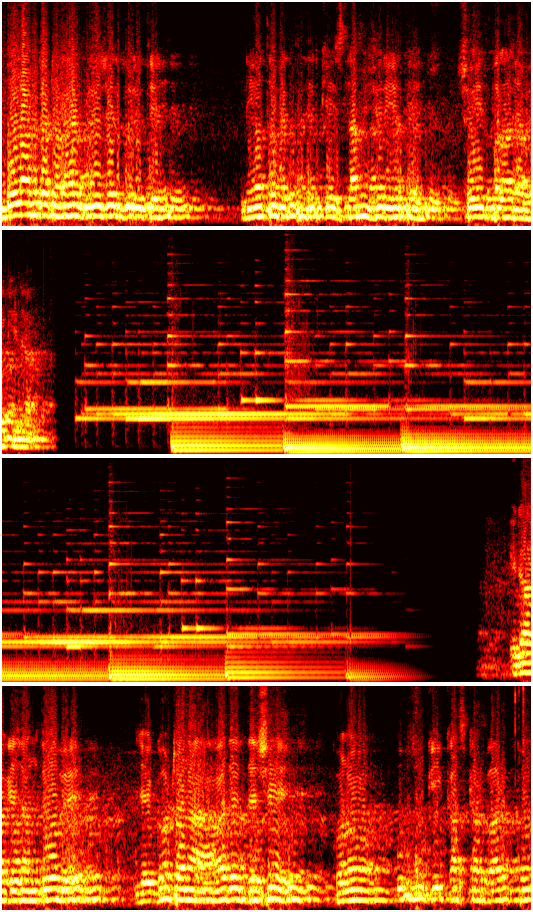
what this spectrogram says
বোলার ঘটনায় ব্রিজের গুলিতে নিহত ব্যক্তিদেরকে ইসলামী শরীয়তে শহীদ বলা যাবে কিনা? এটা আগে জানতে হবে যে ঘটনা আমাদের দেশে কোন উজুকি কাজ কারবার কোন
